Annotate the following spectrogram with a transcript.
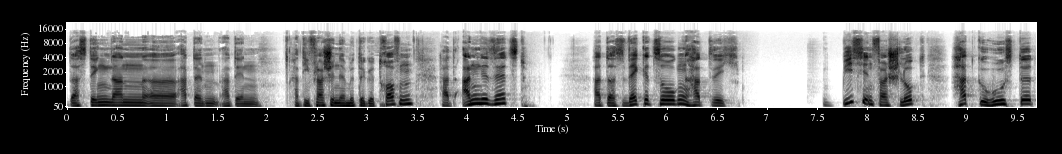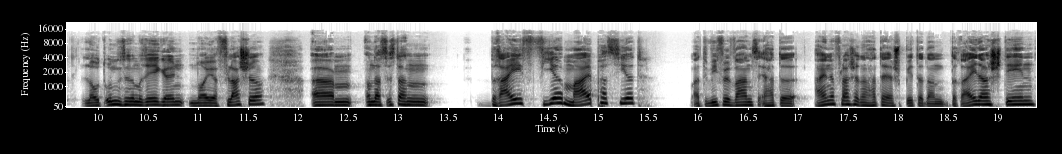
das Ding dann, äh, hat den, hat den, hat die Flasche in der Mitte getroffen, hat angesetzt, hat das weggezogen, hat sich ein bisschen verschluckt, hat gehustet, laut unseren Regeln neue Flasche. Ähm, und das ist dann drei, vier Mal passiert. Warte, wie viel waren es? Er hatte eine Flasche, dann hatte er später dann drei da stehen.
